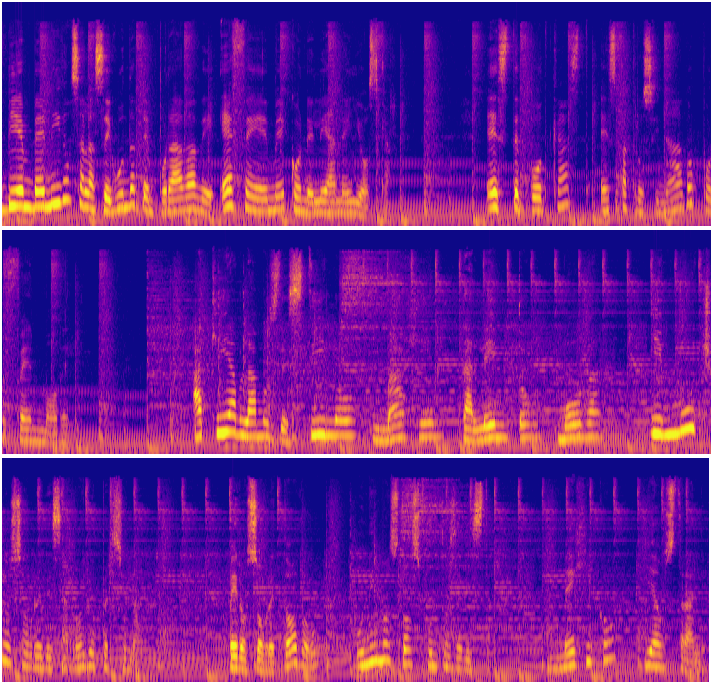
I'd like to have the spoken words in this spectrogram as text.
Bienvenidos a la segunda temporada de FM con Eliane y Oscar. Este podcast es patrocinado por Fen Model. Aquí hablamos de estilo, imagen, talento, moda y mucho sobre desarrollo personal. Pero sobre todo, unimos dos puntos de vista, México y Australia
